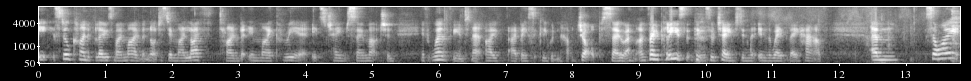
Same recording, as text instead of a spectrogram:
it still kind of blows my mind that not just in my lifetime but in my career it's changed so much and if it weren't for the internet I, I basically wouldn't have a job so I'm, I'm very pleased that things have changed in the in the way that they have um, so I,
